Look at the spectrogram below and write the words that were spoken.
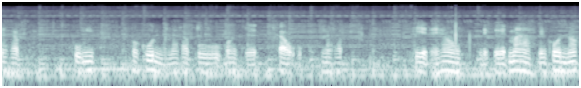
นะครับผู้มีพระคุณนะครับผู้บังเกิดเก่านะครับเฮ็ดให้เฮาได้เกิดมากเป็นคนเนาะ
